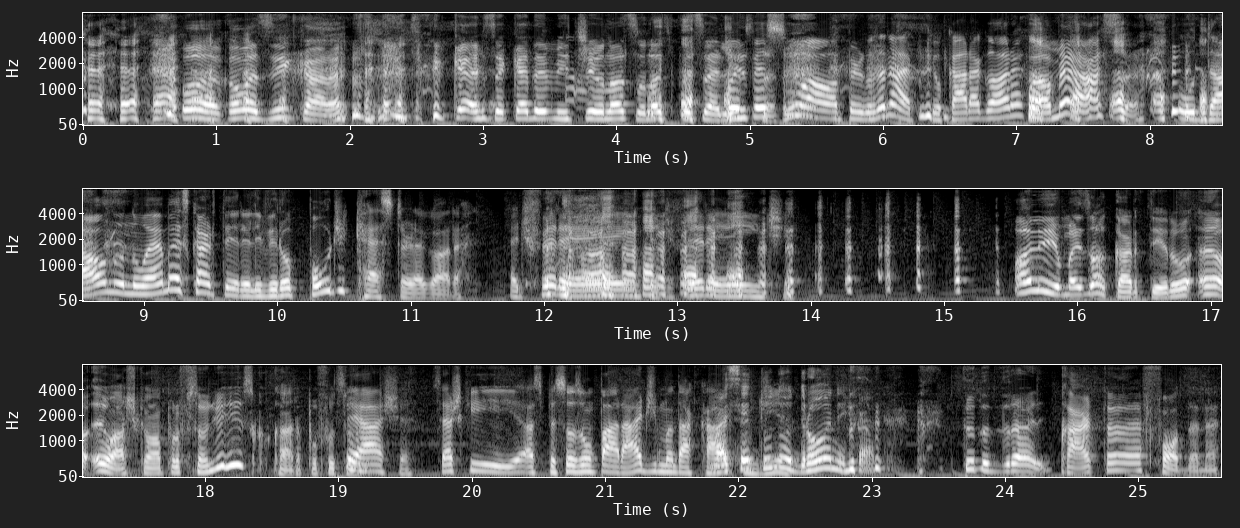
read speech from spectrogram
Pô, como assim, cara? Você quer, você quer demitir o nosso, nosso Foi especialista? pessoal a pergunta. Não, é porque o cara agora. Foi uma ameaça. O Daulo não é mais carteiro, ele virou podcaster agora. É diferente, é diferente. Olha aí, mas ó, carteiro, eu, eu acho que é uma profissão de risco, cara, pro futuro. Você acha? Você acha que as pessoas vão parar de mandar carta? Vai ser um tudo dia? drone, cara. Tudo drone. Carta é foda, né?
